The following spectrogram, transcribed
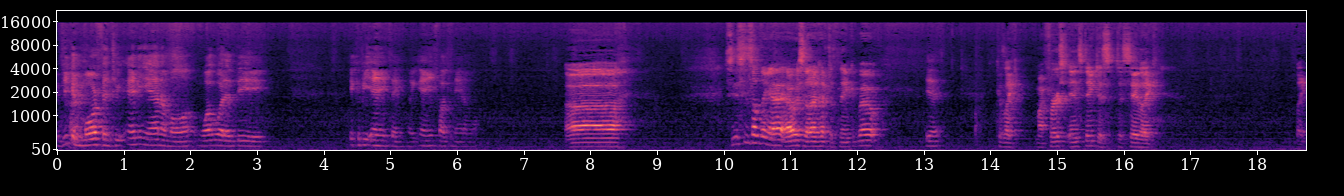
If you could morph into any animal, what would it be? It could be anything, like any fucking animal. Uh. See, this is something I, I always thought I'd have to think about. Yeah. Because, like, my first instinct is to say, like, like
